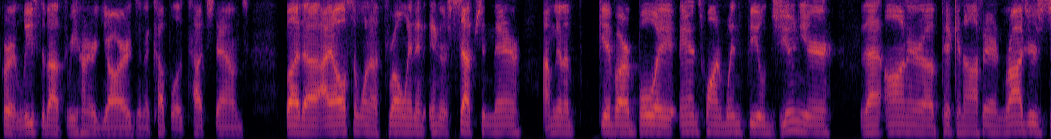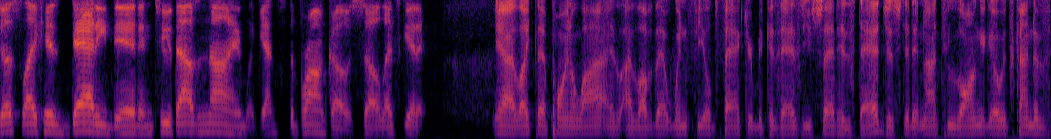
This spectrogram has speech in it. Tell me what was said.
for at least about 300 yards and a couple of touchdowns. But uh, I also want to throw in an interception there. I'm to give our boy Antoine Winfield Jr. that honor of picking off Aaron Rodgers, just like his daddy did in 2009 against the Broncos. So let's get it. Yeah, I like that point a lot. I, I love that Winfield factor because, as you said, his dad just did it not too long ago. It's kind of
